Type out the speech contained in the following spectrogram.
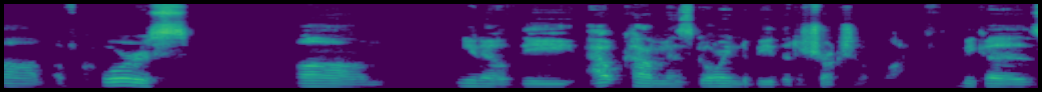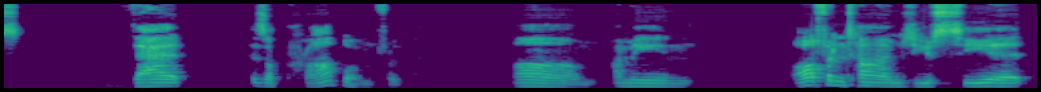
um, of course, um, you know, the outcome is going to be the destruction of life because that is a problem for them. Um, I mean, oftentimes you see it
